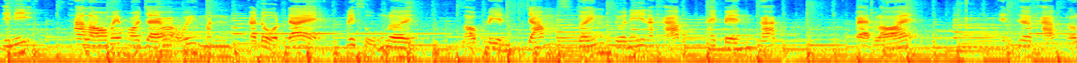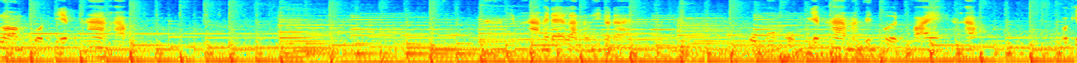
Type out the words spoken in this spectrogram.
ทีนี้ถ้าเราไม่พอใจว่าโอ้ยมันกระโดดได้ไม่สูงเลย เราเปลี่ยน jump strength ตัวนี้นะครับ ให้เป็นสัก800 enter ครับ แล้วลองกด F5 ครับ F5 ไม่ได้รันตรงนี้ก็ได้ ผมของผม F5 มันเป็นเปิดไฟนะครับ โอเค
